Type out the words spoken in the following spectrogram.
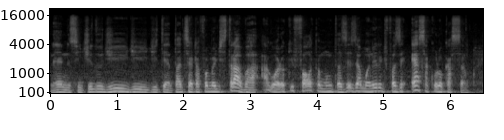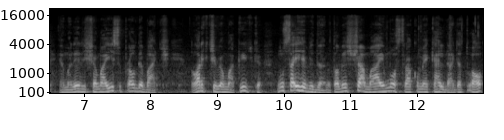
né, no sentido de, de, de, tentar, de certa forma, destravar. Agora, o que falta muitas vezes é a maneira de fazer essa colocação, é a maneira de chamar isso para o debate. Na hora que tiver uma crítica, não sair revidando, talvez chamar e mostrar como é que é a realidade atual,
